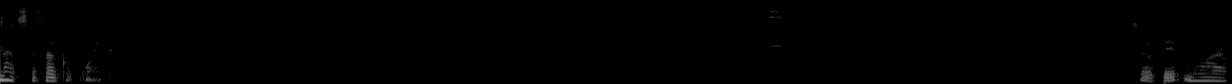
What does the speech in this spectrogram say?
that's the focal point. So a bit more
